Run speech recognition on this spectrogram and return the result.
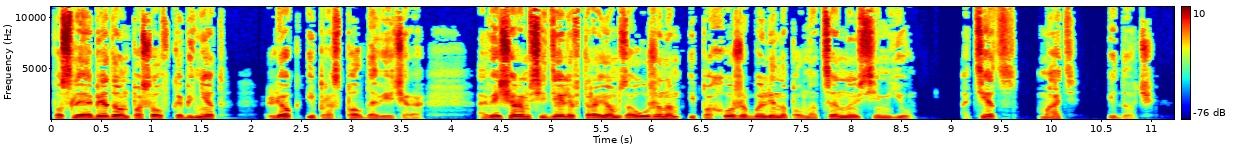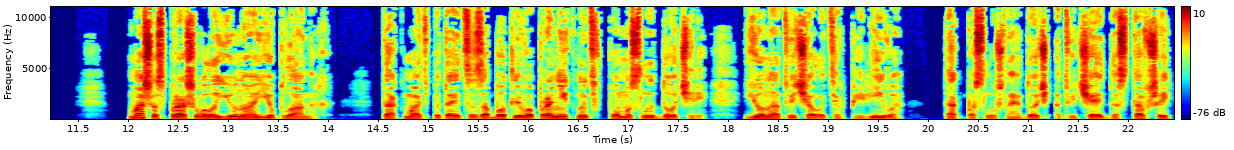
После обеда он пошел в кабинет, лег и проспал до вечера — а вечером сидели втроем за ужином и, похоже, были на полноценную семью — отец, мать и дочь. Маша спрашивала Юну о ее планах. Так мать пытается заботливо проникнуть в помыслы дочери. Юна отвечала терпеливо. Так послушная дочь отвечает доставшей,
